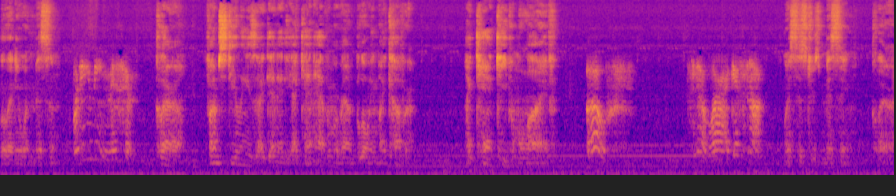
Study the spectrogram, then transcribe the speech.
Will anyone miss him? What do you mean, miss him? Clara, if I'm stealing his identity, I can't have him around blowing my cover. I can't keep him alive. Oh. No, well, I guess not. My sister's missing, Clara.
